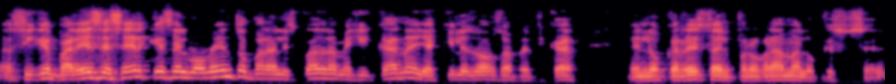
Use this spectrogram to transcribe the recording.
así que parece ser que es el momento para la escuadra mexicana y aquí les vamos a platicar en lo que resta del programa lo que sucede.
